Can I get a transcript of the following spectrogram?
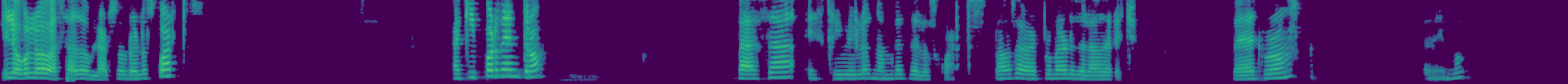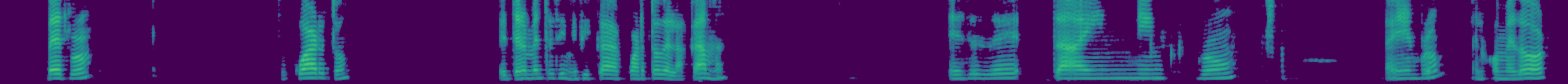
y luego lo vas a doblar sobre los cuartos. Aquí por dentro vas a escribir los nombres de los cuartos. Vamos a ver primero los del lado derecho. Bedroom. Bedroom. Tu cuarto. Literalmente significa cuarto de la cama. Ese es de dining room. Dining room, el comedor.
